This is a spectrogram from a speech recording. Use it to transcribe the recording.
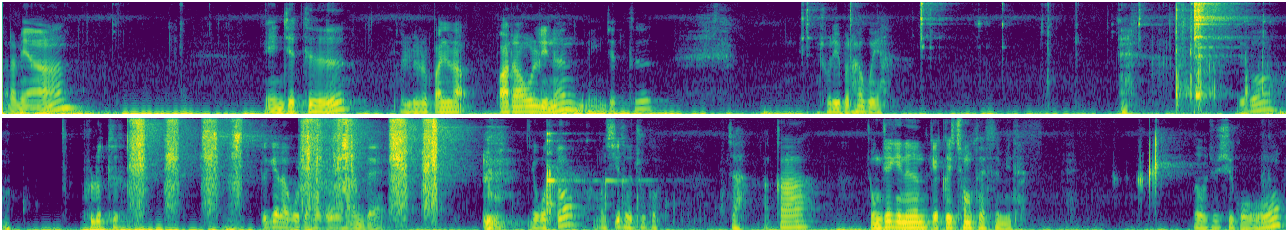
그러면 메인 제트 연료를 빨리, 빨아 올리는 메인제트 조립을 하고요. 예. 그리고 플루트 뜨개라고도 하고 하는데 이것도 한번 씻어주고 자 아까 종재기는 깨끗이 청소했습니다. 넣어주시고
